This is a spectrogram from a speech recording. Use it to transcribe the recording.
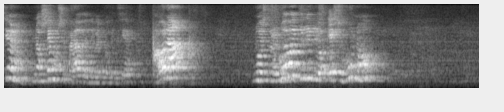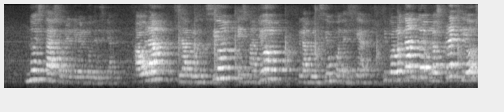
¿Sí o no? Nos hemos separado del nivel potencial. Ahora, nuestro nuevo equilibrio es 1 no está sobre el nivel potencial. Ahora la producción es mayor que la producción potencial y por lo tanto los precios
